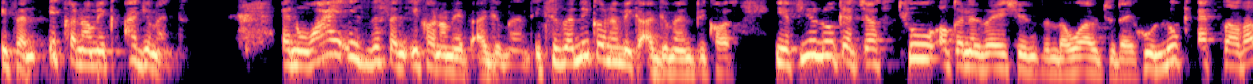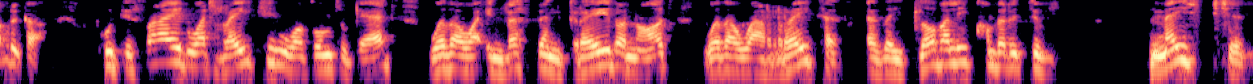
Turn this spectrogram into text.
It's an economic argument. And why is this an economic argument? It is an economic argument because if you look at just two organizations in the world today who look at South Africa, who decide what rating we're going to get, whether we're investment grade or not, whether we're rated as a globally competitive nation,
